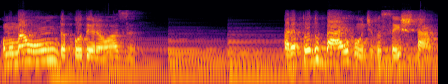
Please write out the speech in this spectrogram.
como uma onda poderosa para todo o bairro onde você está,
